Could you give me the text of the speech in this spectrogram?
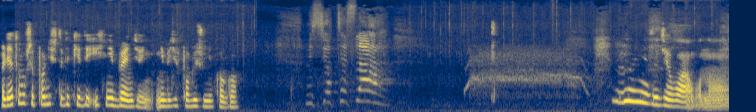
Ale ja to muszę podnieść wtedy, kiedy ich nie będzie. Nie będzie w pobliżu nikogo. Monsieur Tesla! No nie zadziałało, no.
